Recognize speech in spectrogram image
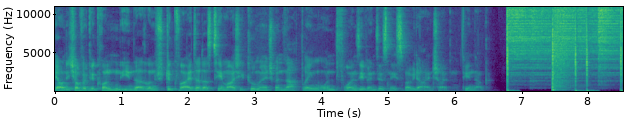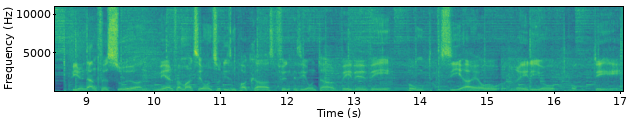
Ja, und ich hoffe, wir konnten Ihnen da so ein Stück weiter das Thema Architekturmanagement nachbringen und freuen Sie, wenn Sie das nächste Mal wieder einschalten. Vielen Dank. Vielen Dank fürs Zuhören. Mehr Informationen zu diesem Podcast finden Sie unter www.cioradio.de.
